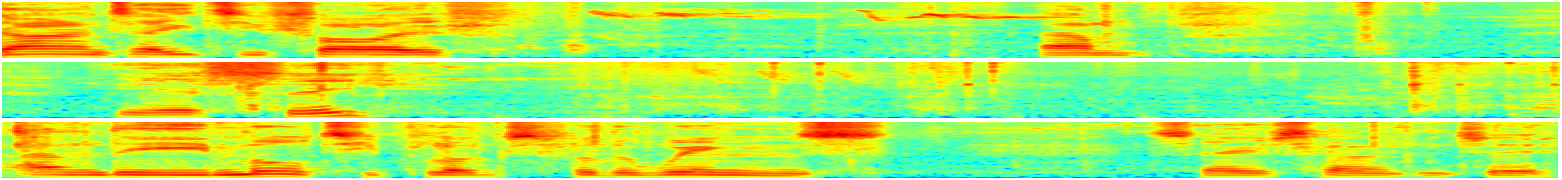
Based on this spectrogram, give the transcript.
Giant 85 amp. ESC and the multi-plugs for the wings saves having to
